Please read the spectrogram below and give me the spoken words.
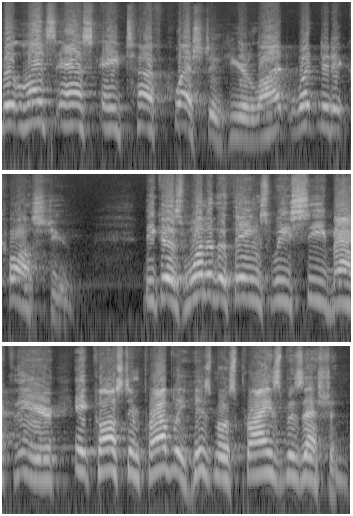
But let's ask a tough question here, Lot. What did it cost you? Because one of the things we see back there, it cost him probably his most prized possession.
